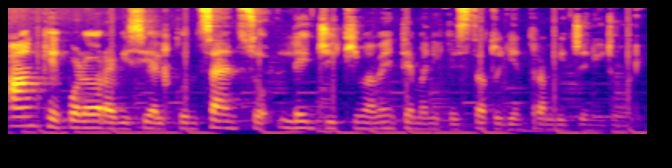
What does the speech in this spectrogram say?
anche qualora vi sia il consenso legittimamente manifestato di entrambi i genitori.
